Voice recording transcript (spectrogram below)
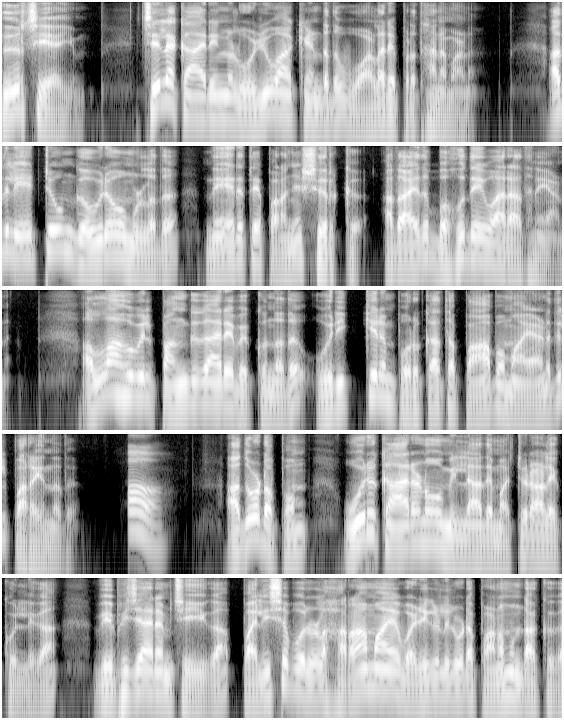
തീർച്ചയായും. ചില കാര്യങ്ങൾ ഒഴിവാക്കേണ്ടത് വളരെ പ്രധാനമാണ്. അതിലേറ്റവും ഗൗരവമുള്ളത് നേരത്തെ പറഞ്ഞ ഷിർക്ക് അതായത് ബഹുദൈവാരാധനയാണ്. അള്ളാഹുവിൽ പങ്കുകാരെ വെക്കുന്നത് ഒരിക്കലും പൊറുക്കാത്ത പാപമായാണ് ഇതിൽ പറയുന്നത്. ഓ അതോടൊപ്പം ഒരു കാരണവുമില്ലാതെ മറ്റൊരാളെ കൊല്ലുക വ്യഭിചാരം ചെയ്യുക പലിശ പോലുള്ള ഹറാമായ വഴികളിലൂടെ പണമുണ്ടാക്കുക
